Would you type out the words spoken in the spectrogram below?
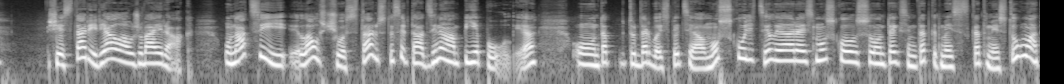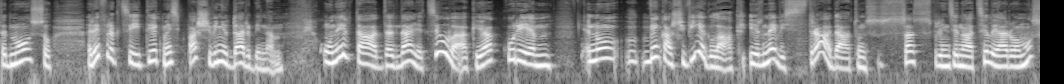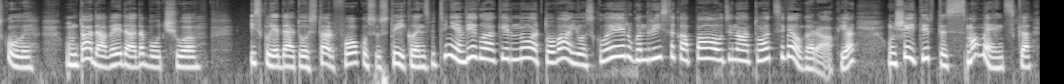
Šie stari ir jālauž vairāk. Un acī lauzt šos starus, tas ir tāds zinām piepūli. Ja? Un tā, tur darbojas speciāli muskuļi, ciliārais muskulis, un, teiksim, tad, kad mēs skatāmies tūmā, tad mūsu refrakcija tiek, mēs paši viņu darbinam. Un ir tāda daļa cilvēku, ja, kuriem nu, vienkārši vieglāk ir nevis strādāt un saspringzināt ciliāro muskuli un tādā veidā dabūt šo izkliedēto staru fokusu uz tīklenes, bet viņiem vieglāk ir no nu, ar to vājo sklēru gandrīz tā kā paudzināt to aci vēl garāk. Ja? Un šeit ir tas moments, ka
